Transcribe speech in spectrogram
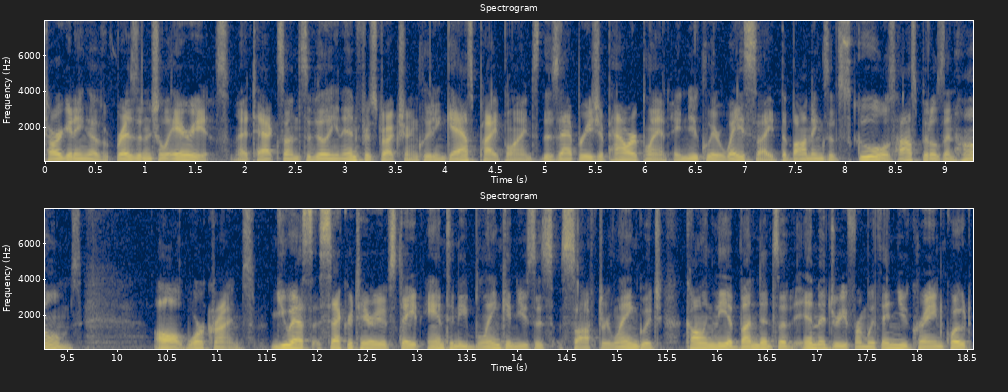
targeting of residential areas, attacks on civilian infrastructure, including gas pipelines, the Zaporizhia power plant, a nuclear waste site, the bombings of schools, hospitals, and homes, all war crimes. U.S. Secretary of State Antony Blinken uses softer language, calling the abundance of imagery from within Ukraine, quote,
